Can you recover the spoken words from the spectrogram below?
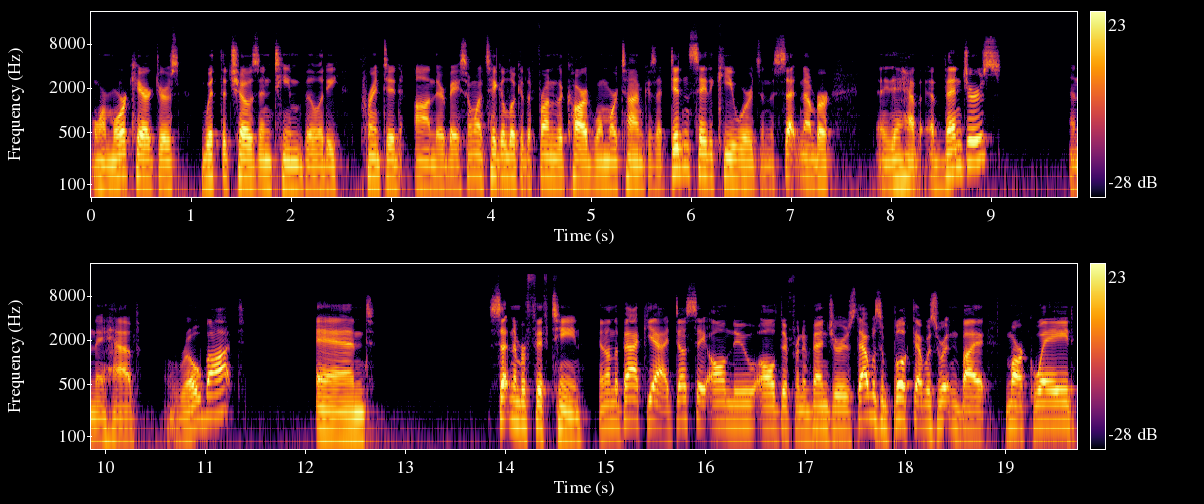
or more characters with the chosen team ability printed on their base. I want to take a look at the front of the card one more time because I didn't say the keywords and the set number. They have Avengers, and they have Robot, and set number 15. And on the back, yeah, it does say all new, all different Avengers. That was a book that was written by Mark Waid.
